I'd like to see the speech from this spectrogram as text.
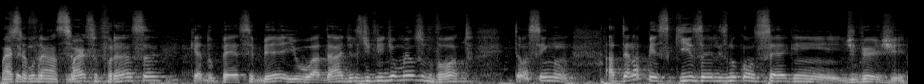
Márcio Segunda- França. Márcio França, que é do PSB, e o Haddad, eles dividem o mesmo voto. Então, assim, não- até na pesquisa eles não conseguem divergir.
